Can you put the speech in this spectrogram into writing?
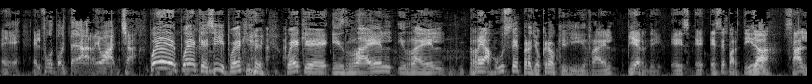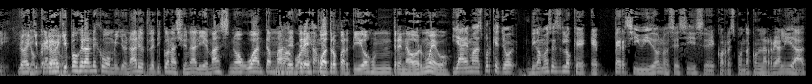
eh, el fútbol te da revancha. Puede, puede que sí, puede que, puede que Israel, Israel reajuste, pero yo creo que si Israel pierde es, e- ese partido, Ya. sale. Los, Yo equipos, creo. los equipos grandes como Millonario, Atlético Nacional y demás no aguantan No más de aguantan. 3, 4 partidos un entrenador nuevo. Y además porque yo, digamos, es lo que he percibido, no sé si se corresponda con la realidad,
